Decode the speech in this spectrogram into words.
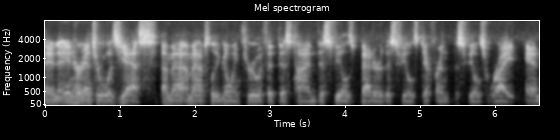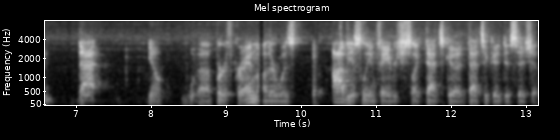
and and her answer was yes. I'm I'm absolutely going through with it this time. This feels better. This feels different. This feels right. And that, you know, uh, birth grandmother was obviously in favor. She's like, "That's good. That's a good decision."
